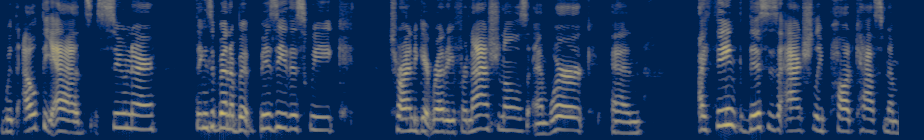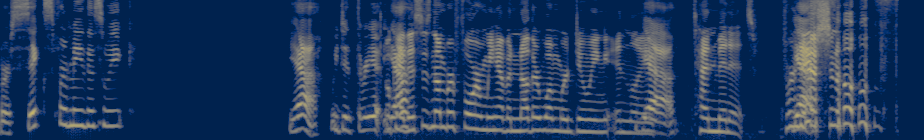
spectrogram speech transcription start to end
without the ads sooner. Things have been a bit busy this week trying to get ready for nationals and work. And I think this is actually podcast number six for me this week. Yeah, we did three. Okay, yeah. this is number four, and we have another one we're doing in like yeah. 10 minutes for Yes. nationals.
